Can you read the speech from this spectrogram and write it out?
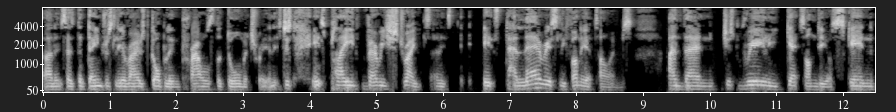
and it says the dangerously aroused goblin prowls the dormitory, and it's just it's played very straight, and it's it's hilariously funny at times, and then just really gets under your skin.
